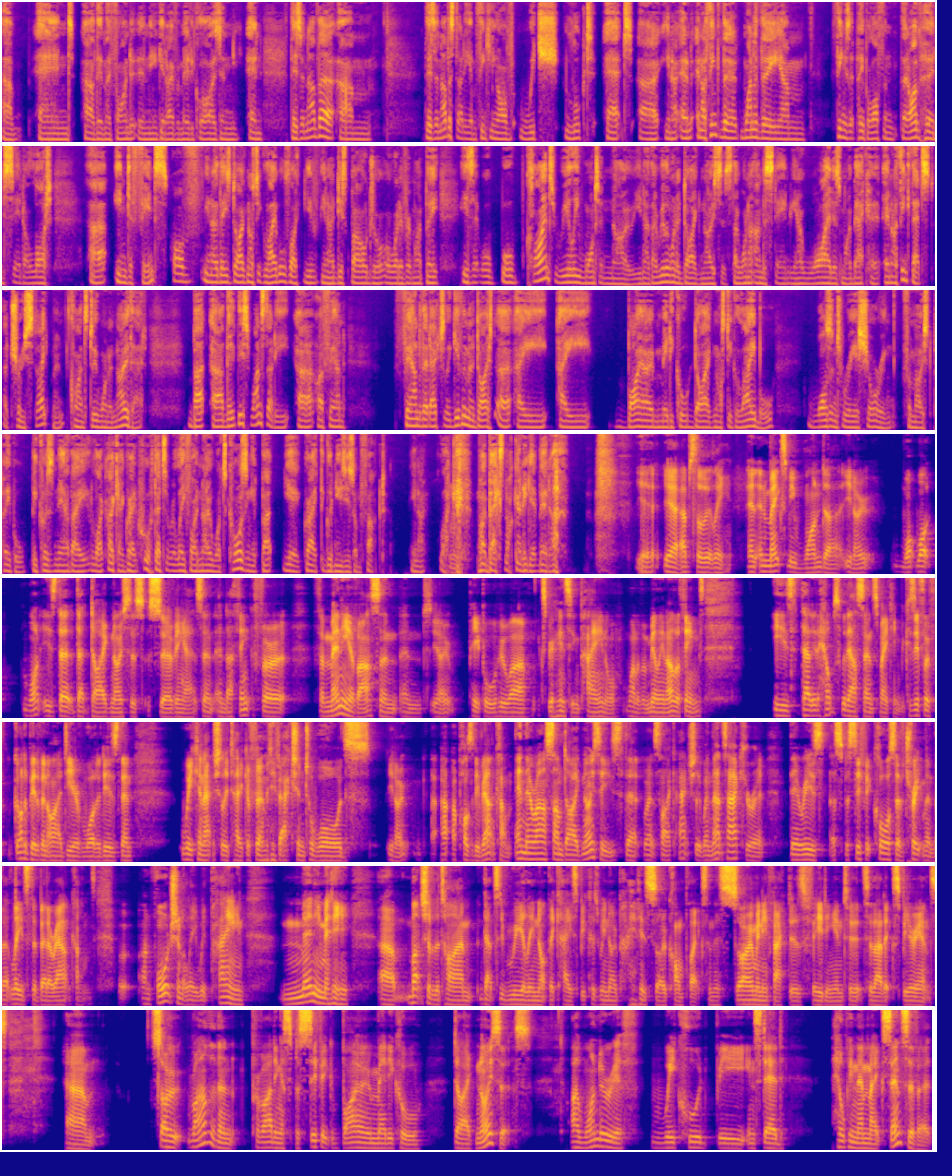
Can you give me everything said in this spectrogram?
Um, and uh, then they find it and you get over medicalized and, and there's another, um, there's another study I'm thinking of which looked at, uh, you know, and, and I think that one of the, um, things that people often, that I've heard said a lot uh, in defense of, you know, these diagnostic labels like you, you know, disc bulge or, or, whatever it might be is that, well, well, clients really want to know, you know, they really want a diagnosis. They want to understand, you know, why does my back hurt? And I think that's a true statement. Clients do want to know that. But, uh, this one study, uh, I found, found that actually give them a, di- uh, a, a biomedical diagnostic label wasn't reassuring for most people because now they like, okay, great. Whew, that's a relief. I know what's causing it, but yeah, great. The good news is I'm fucked. You know, like mm. my back's not going to get better. yeah. Yeah, absolutely. And, and it makes me wonder, you know, what, what, what is that, that diagnosis serving as? And, and I think for, for many of us and, and, you know, people who are experiencing pain or one of a million other things, is that it helps with our sense making because if we've got a bit of an idea of what it is, then we can actually take affirmative action towards you know a, a, positive outcome. And there are some diagnoses that where it's like actually when that's accurate, there is a specific course of treatment that leads to better outcomes. Unfortunately, with pain, many many uh, much of the time, that's really not the case because we know pain is so complex and there's so many factors feeding into to that experience. Um, so rather than providing a specific biomedical diagnosis, I wonder if we could be instead helping them make sense of it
